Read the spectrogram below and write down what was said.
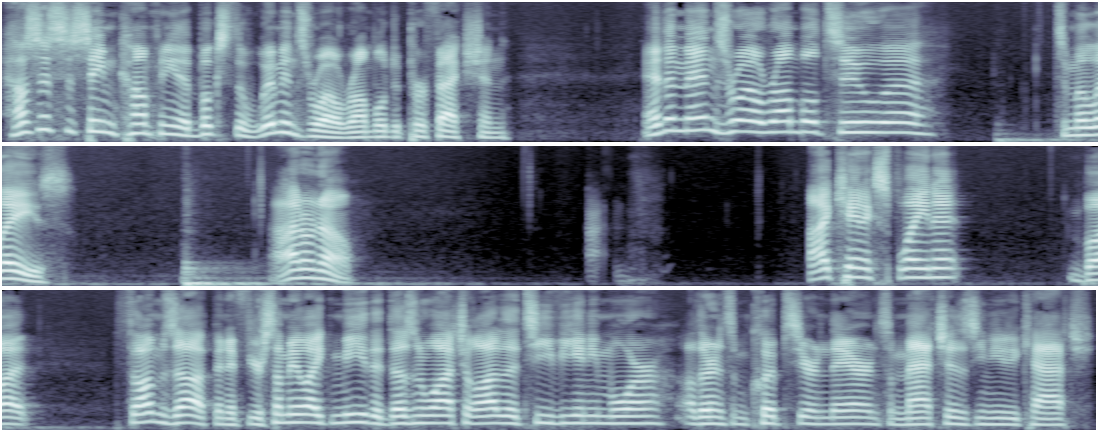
How's this the same company that books the Women's Royal Rumble to perfection and the Men's Royal Rumble to uh, to malaise? I don't know. I can't explain it, but thumbs up. And if you're somebody like me that doesn't watch a lot of the TV anymore, other than some clips here and there and some matches you need to catch,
